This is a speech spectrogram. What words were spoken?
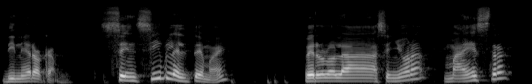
dinero a cambio. Sensible el tema, ¿eh? Pero la señora maestra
